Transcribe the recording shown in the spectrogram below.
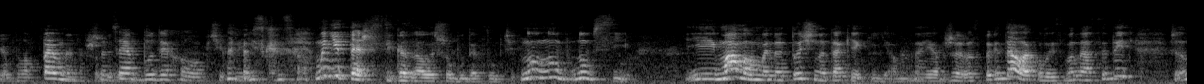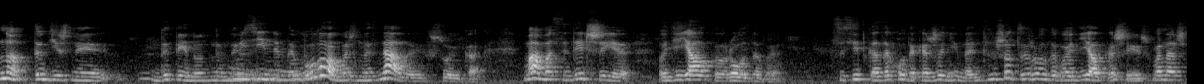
Я була впевнена, що, що буде це буде хлопчик, мені сказали. Мені теж всі казали, що буде хлопчик. Ну, ну, ну всі. І мама в мене точно так, як і я. Вона я вже розповідала колись, вона сидить. що- Ну, тоді ж не дитину не, не, не було, ми ж не знали, що і як. Мама сидить, шиє одіялко розове. Сусідка заходить, каже, Ніна, ну що ти розове одіялко шиєш? Вона ж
